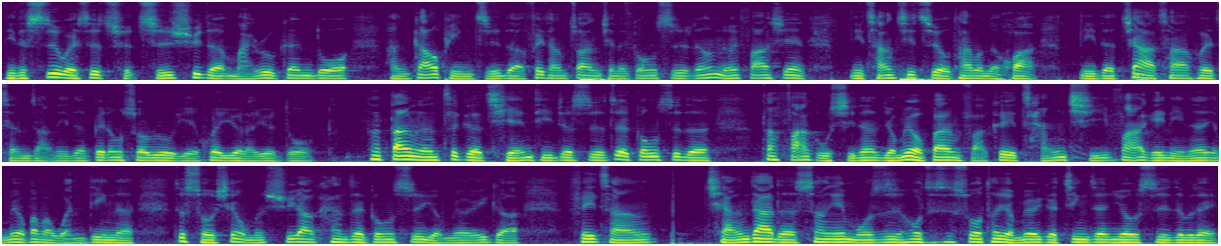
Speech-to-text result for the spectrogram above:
你的思维是持持续的买入更多很高品质的、非常赚钱的公司，然后你会发现，你长期持有他们的话，你的价差会成长，你的被动收入也会越来越多。那当然，这个前提就是这个公司的它发股息呢，有没有办法可以长期发给你呢？有没有办法稳定呢？这首先我们需要看这公司有没有一个非常强大的商业模式，或者是说它有没有一个竞争优势，对不对？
